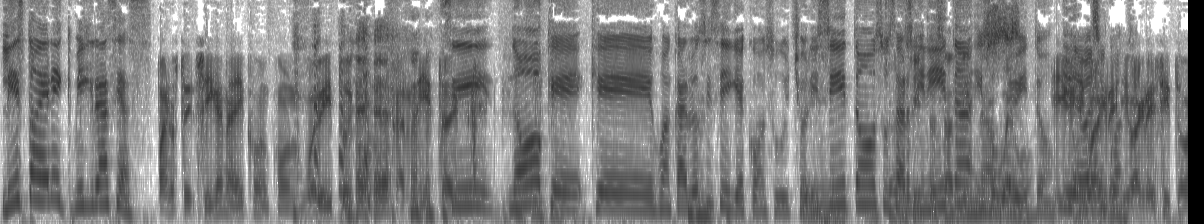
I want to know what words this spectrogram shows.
Listo, Eric, mil gracias. Para usted, sigan ahí con, con huevito y con carnita. Sí, no, que, que Juan Carlos sí sigue con su choricito, su sardinita y su huevo. huevito. Y, Y de vez en bagrecito.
